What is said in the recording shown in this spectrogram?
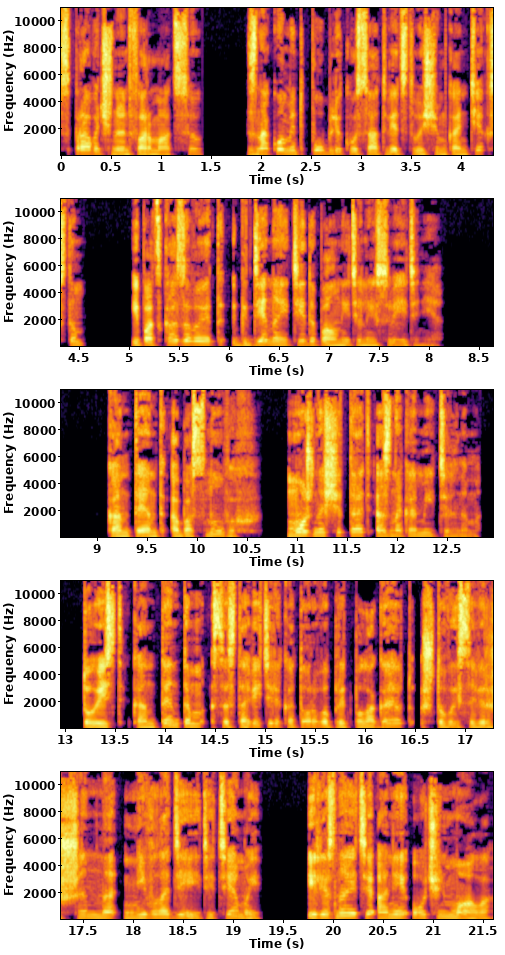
справочную информацию, знакомит публику с соответствующим контекстом и подсказывает, где найти дополнительные сведения. Контент об основах можно считать ознакомительным, то есть контентом, составители которого предполагают, что вы совершенно не владеете темой или знаете о ней очень мало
